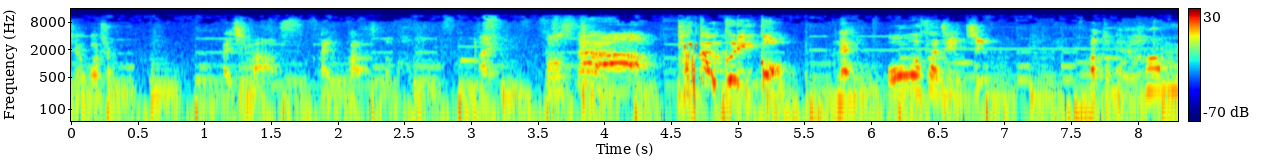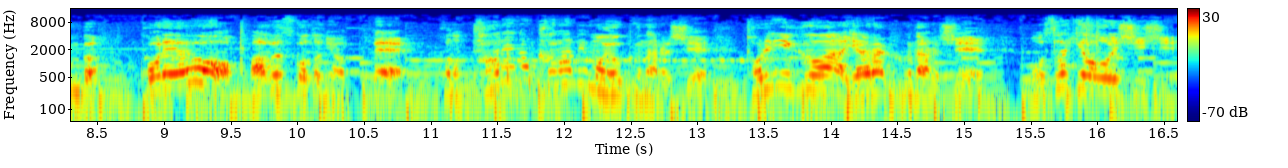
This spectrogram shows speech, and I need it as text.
塩コショウ。はいしますはいパラッとはいそしたら片栗粉ね大さじ1あとね半分これをまぶすことによってこのタレの辛みも良くなるし鶏肉は柔らかくなるしお酒は美味しいし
